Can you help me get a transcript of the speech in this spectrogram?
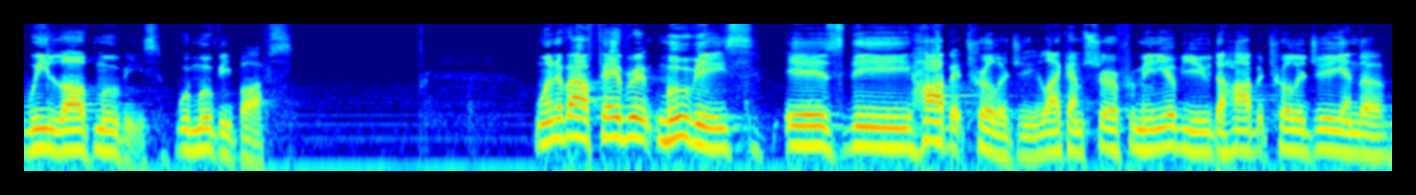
we love movies. We're movie buffs. One of our favorite movies is the Hobbit trilogy, like I'm sure for many of you, the Hobbit trilogy and the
